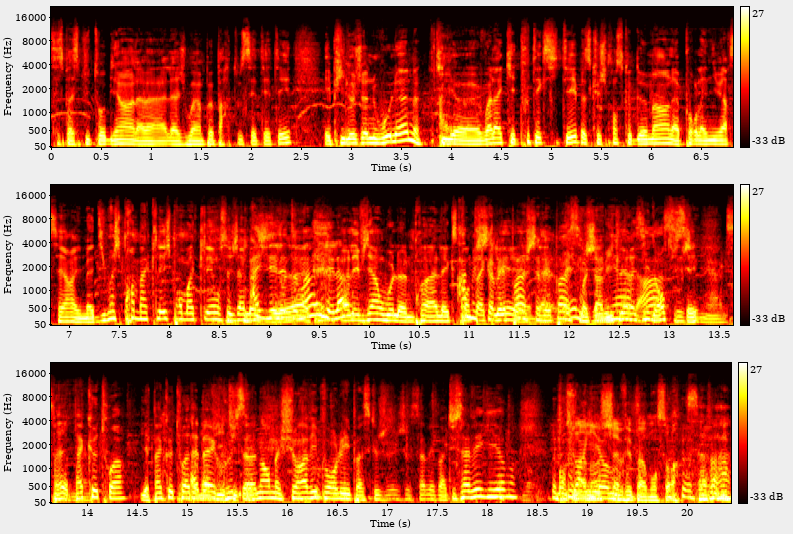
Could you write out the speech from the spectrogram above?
Ça se passe plutôt bien. Elle a, elle a joué un peu partout cet été. Et puis le jeune Woolen qui euh, voilà qui est tout excité parce que je pense que demain là pour l'anniversaire il m'a dit ouais je prends ma clé, je prends ma clé, on sait jamais. Ah, il est là demain, il est là Allez viens Woolen, prends Alex, Ah, prends ta je savais pas, je savais pas, ouais, moi j'invite les génial. résidents, Ah, tu sais. génial, Pas- Pas que toi. Il y a pas que toi dans Ah bah ma vie, écoute, tu sais. euh, non mais je suis ravi pour lui parce que je, je savais pas. Tu savais Guillaume? Bonsoir Guillaume. je savais pas, bonsoir. Ça va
